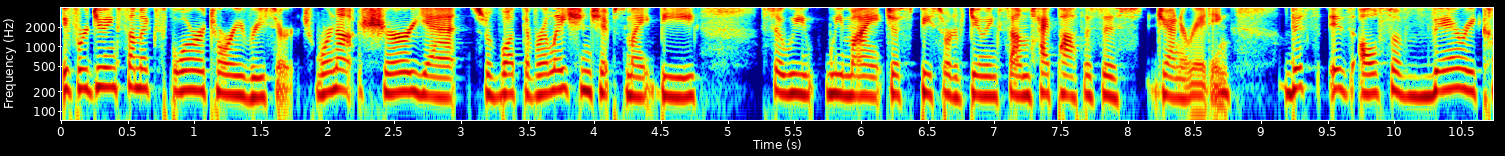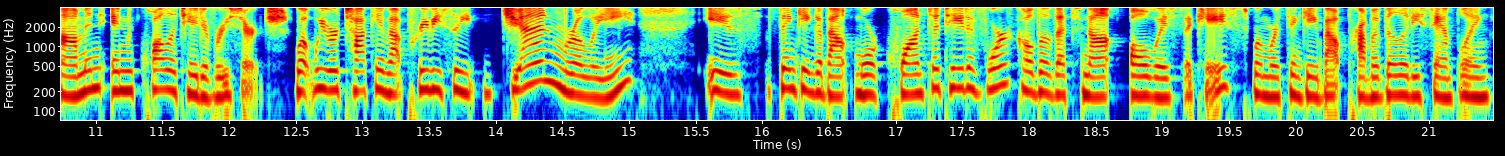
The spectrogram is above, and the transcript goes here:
if we're doing some exploratory research. We're not sure yet sort of what the relationships might be. So we, we might just be sort of doing some hypothesis generating. This is also very common in qualitative research. What we were talking about previously generally is thinking about more quantitative work, although that's not always the case when we're thinking about probability sampling.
